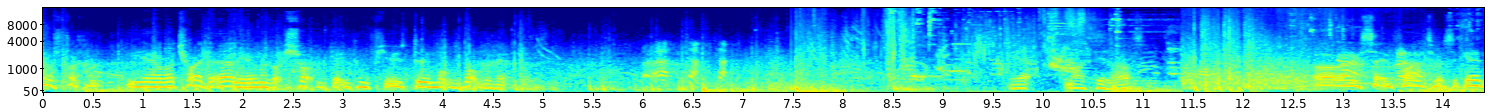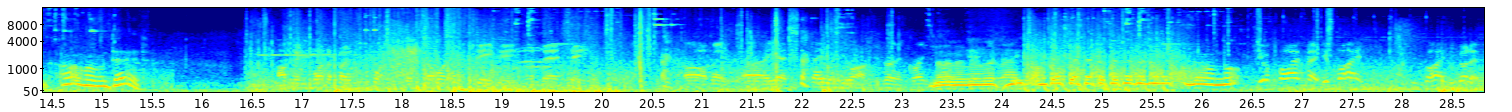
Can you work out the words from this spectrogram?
Oh, fucking... Yeah, well, I tried that earlier and I got shot and getting confused doing what was what with it. Yeah, knifed his ass. Oh, he's setting fire to us again. Oh, I'm dead. I'm in one of those spots where no one can see me on their team. Oh mate, uh, yeah, stay where you are. You're doing a great No, no, no, no, please. I'm dead, dead, dead, dead, dead, dead, dead, dead. No, I'm not. You're fine, mate. You're fine. You're fine. You got it.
